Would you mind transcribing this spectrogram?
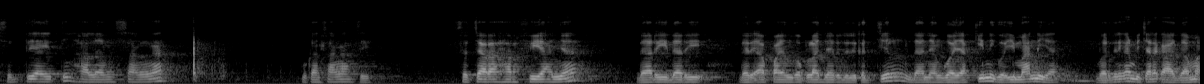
setia itu hal yang sangat, bukan sangat sih, secara harfiahnya dari dari dari apa yang gue pelajari dari kecil dan yang gue yakini gue imani ya, berarti ini kan bicara ke agama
